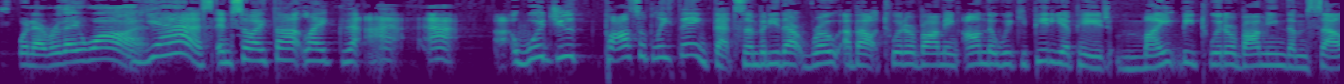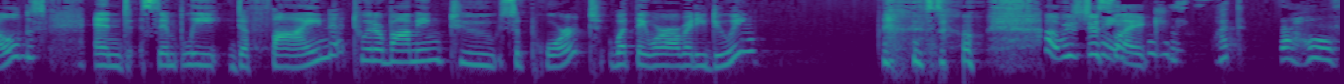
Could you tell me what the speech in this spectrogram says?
it whenever they want. yes, and so I thought like that. I, I, would you possibly think that somebody that wrote about Twitter bombing on the Wikipedia page might be Twitter bombing themselves and simply define Twitter bombing to support what they were already doing? so I was just like, wait a minute. what? That whole,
